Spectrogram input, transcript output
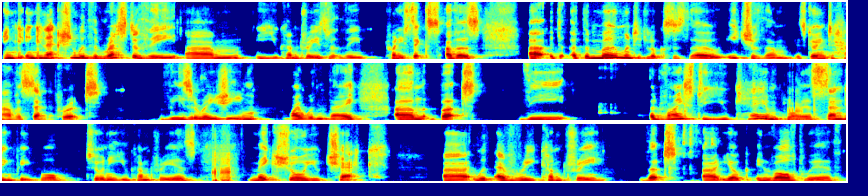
in, in, connection with the rest of the um, EU countries, the 26 others, uh, at, the moment it looks as though each of them is going to have a separate visa regime. Why wouldn't they? Um, but the advice to UK employers sending people to an EU country is make sure you check uh, with every country that uh, you're involved with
